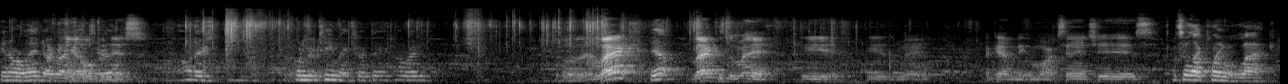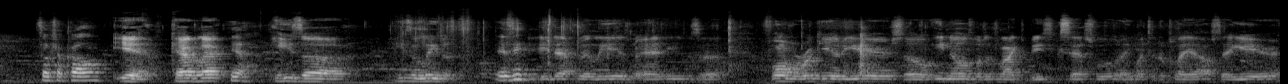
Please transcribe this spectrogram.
in Orlando I right can't now, open Gerald. this. Oh, there's one of your teammates right there already. Uh, Lack? Yep. Lack is the man. He is. He is the man. I got me a Mark Sanchez. What's it like playing with Lack? Is that what y'all call him? Yeah, Cadillac. Yeah. He's uh he's a leader. Is he? He definitely is, man. He was a former rookie of the year, so he knows what it's like to be successful. They went to the playoffs that year.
